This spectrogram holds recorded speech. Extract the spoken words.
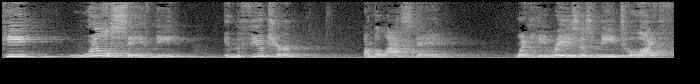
he will save me in the future on the last day when he raises me to life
